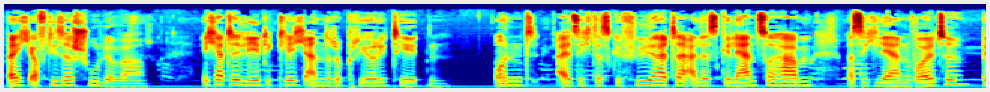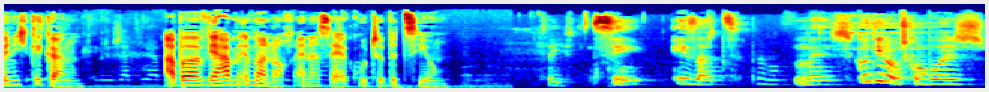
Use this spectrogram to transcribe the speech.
weil ich auf dieser Schule war. Ich hatte lediglich andere Prioritäten. Und als ich das Gefühl hatte, alles gelernt zu haben, was ich lernen wollte, bin ich gegangen. Aber wir haben immer noch eine sehr gute Beziehung. Sim, exato. Mas continuamos com boas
